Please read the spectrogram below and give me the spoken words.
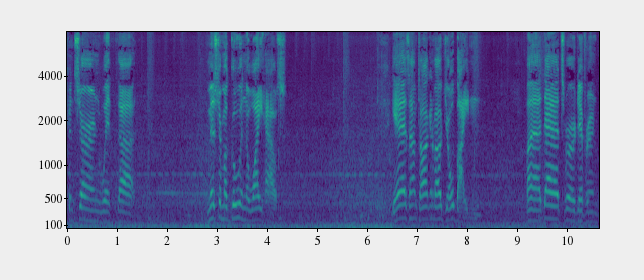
concerned with uh, Mr. Magoo in the White House. Yes, I'm talking about Joe Biden, but that's for a different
